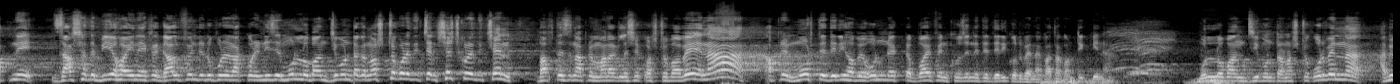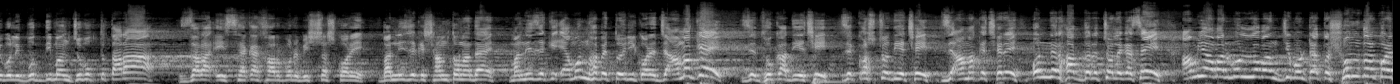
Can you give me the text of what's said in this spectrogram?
আপনি যার সাথে বিয়ে হয়নি, একটা গার্লফ্রেন্ডের উপরে রাগ করে নিজের মূল্যবান জীবনটাকে নষ্ট করে দিচ্ছেন, শেষ করে দিচ্ছেন, ভাবতেছেন আপনি মারা গেলে সে কষ্ট পাবে? না, আপনি মরতে দেরি হবে, অন্য একটা বয়ফ্রেন্ড খুঁজে নিতে দেরি করবে না। কথা কন, ঠিক কিনা মূল্যবান জীবনটা নষ্ট করবেন না। আমি বলি, বুদ্ধিমান যুবক তো তারা, যারা এই সেকা খাওয়ার পরে বিশ্বাস করে বা নিজেকে সান্ত্বনা দেয় বা নিজেকে এমন ভাবে তৈরি করে যে আমাকে যে ধোকা দিয়েছে, যে কষ্ট দিয়েছে, যে আমাকে ছেড়ে অন্যের হাত ধরে চলে গেছে, আমি আমার মূল্যবান জীবনটা এত সুন্দর করে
